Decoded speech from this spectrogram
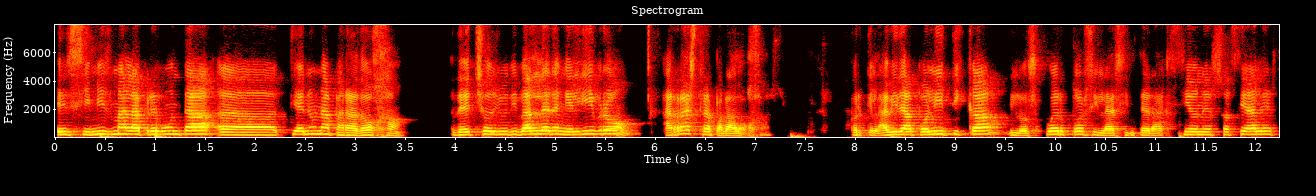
en sí misma la pregunta eh, tiene una paradoja. De hecho, Judy Butler en el libro arrastra paradojas, porque la vida política y los cuerpos y las interacciones sociales,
